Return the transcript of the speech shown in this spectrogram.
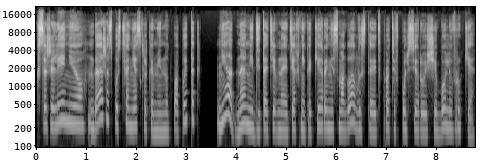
К сожалению, даже спустя несколько минут попыток, ни одна медитативная техника Киры не смогла выстоять против пульсирующей боли в руке.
